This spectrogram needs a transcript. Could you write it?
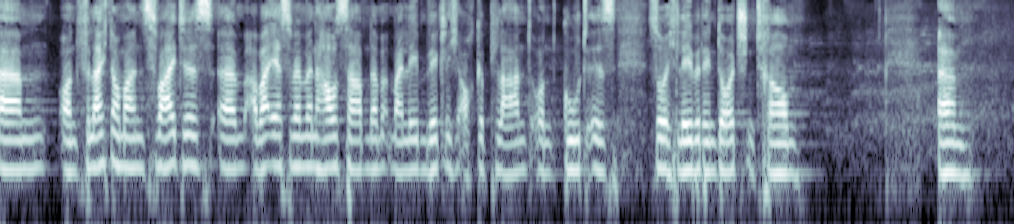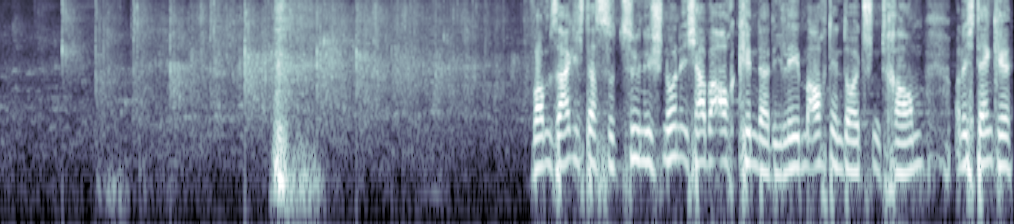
ähm, und vielleicht noch mal ein zweites, ähm, aber erst wenn wir ein Haus haben, damit mein Leben wirklich auch geplant und gut ist. So, ich lebe den deutschen Traum. Ähm, Warum sage ich das so zynisch? Nun, ich habe auch Kinder, die leben auch den deutschen Traum. Und ich denke,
